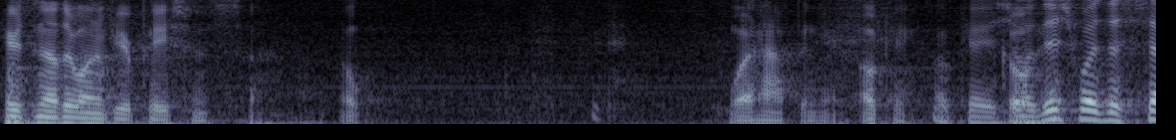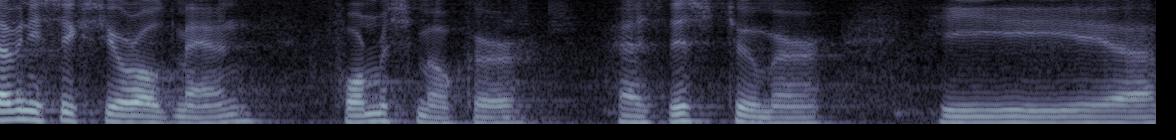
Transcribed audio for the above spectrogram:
Here's another one of your patients. Uh, oh, what happened here? Okay, Okay, Go so ahead. this was a 76-year-old man, former smoker, has this tumor. He uh,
